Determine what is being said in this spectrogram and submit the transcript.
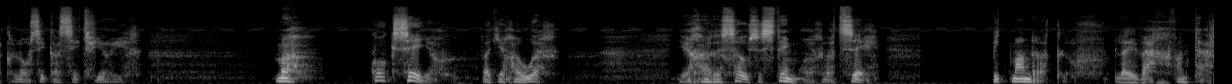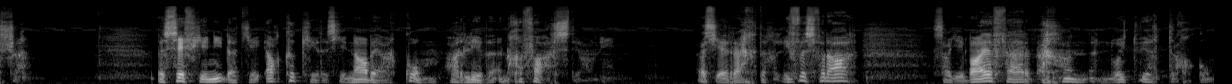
Ek los die kaset vir jou hier. Maar kok sê jou wat jy gaan hoor. Jy gaan Resou se stem hoor wat sê: Pietman Ratloff, bly weg van Tersha. Besef jy nie dat jy elke keer as jy naby haar kom, haar lewe in gevaar stel nie? As jy regtig lief is vir haar, sal jy baie ver weggaan en nooit weer terugkom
